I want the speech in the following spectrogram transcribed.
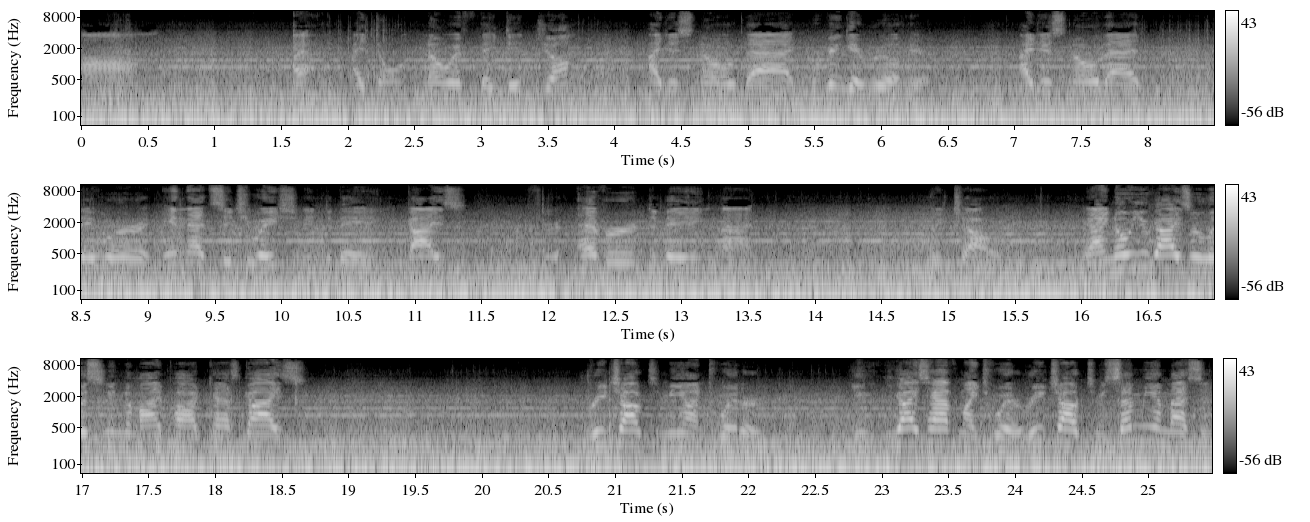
Um, I, I don't know if they did jump. I just know that we're gonna get real here. I just know that they were in that situation and debating. Guys, if you're ever debating that, reach out. And I know you guys are listening to my podcast. Guys, reach out to me on Twitter. You, you guys have my Twitter. Reach out to me. Send me a message.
